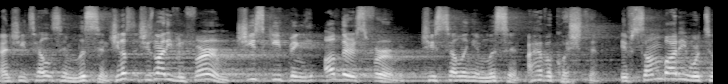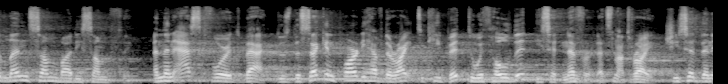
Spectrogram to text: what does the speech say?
and she tells him, listen, she doesn't, she's not even firm. She's keeping others firm. She's telling him, listen, I have a question. If somebody were to lend somebody something and then ask for it back, does the second party have the right to keep it, to withhold it? He said, never. That's not right. She said, then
